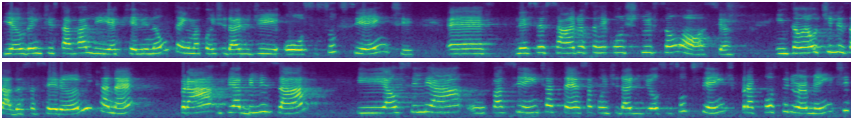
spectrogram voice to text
e o dentista avalia que ele não tem uma quantidade de osso suficiente, é necessário essa reconstituição óssea. Então, é utilizada essa cerâmica, né, para viabilizar e auxiliar o paciente até essa quantidade de osso suficiente para posteriormente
